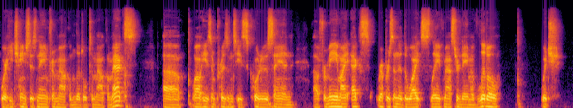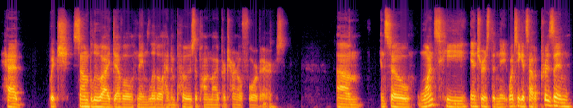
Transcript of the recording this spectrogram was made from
where he changed his name from Malcolm Little to Malcolm X. Uh, while he's in prison, he's quoted as saying, uh, for me, my X represented the white slave master name of Little, which had which some blue-eyed devil named Little had imposed upon my paternal forebears. Um, and so once he enters the once he gets out of prison,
